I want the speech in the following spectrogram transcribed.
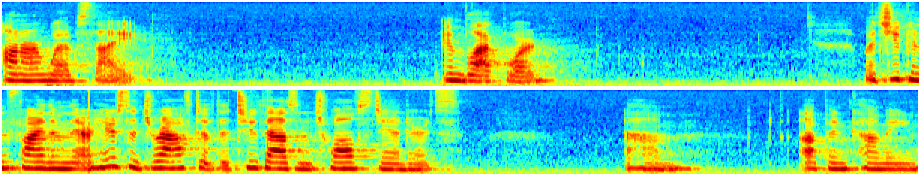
on our website in Blackboard. But you can find them there. Here's a draft of the 2012 standards um, up and coming.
